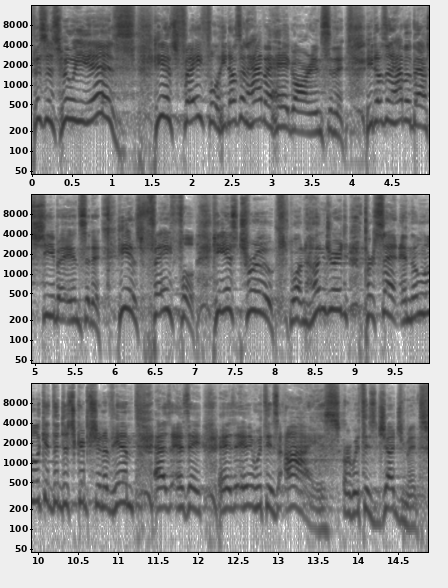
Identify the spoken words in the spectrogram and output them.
This is who he is. He is faithful. He doesn't have a Hagar incident. He doesn't have a Bathsheba incident. He is faithful. He is true 100%. And then look at the description of him as, as a, as, as, with his eyes or with his judgment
